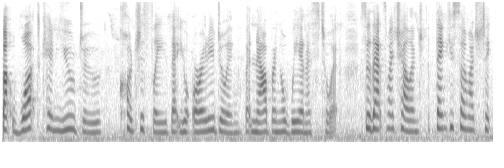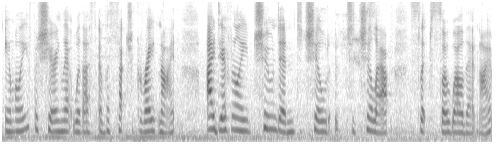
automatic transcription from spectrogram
But what can you do consciously that you're already doing, but now bring awareness to it? So that's my challenge. Thank you so much to Emily for sharing that with us and for such a great night. I definitely tuned in to chill to chill out. Slept so well that night.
